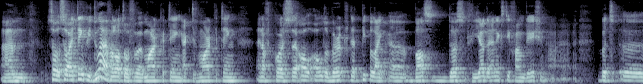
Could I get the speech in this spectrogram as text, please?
Um, so, so I think we do have a lot of uh, marketing, active marketing, and of course uh, all, all the work that people like uh, Bas does via the NXT Foundation, uh, but uh,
